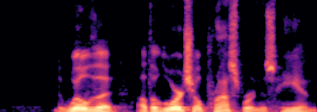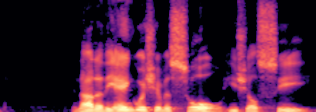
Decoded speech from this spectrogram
The will of the, of the Lord shall prosper in his hand. And out of the anguish of his soul he shall see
